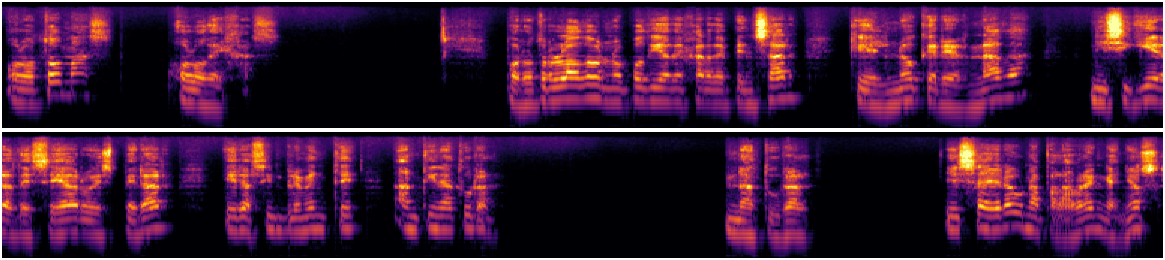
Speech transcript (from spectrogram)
o lo tomas o lo dejas. Por otro lado, no podía dejar de pensar que el no querer nada, ni siquiera desear o esperar, era simplemente antinatural natural. Esa era una palabra engañosa.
